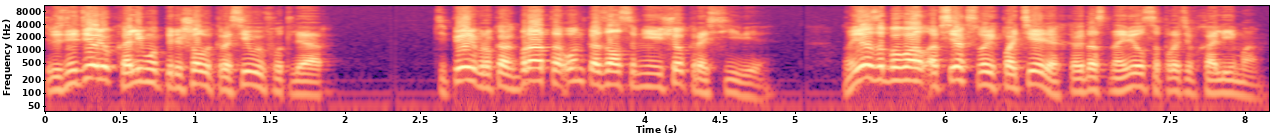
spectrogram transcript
Через неделю к Халиму перешел и красивый футляр. Теперь в руках брата он казался мне еще красивее. Но я забывал о всех своих потерях, когда становился против Халима.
